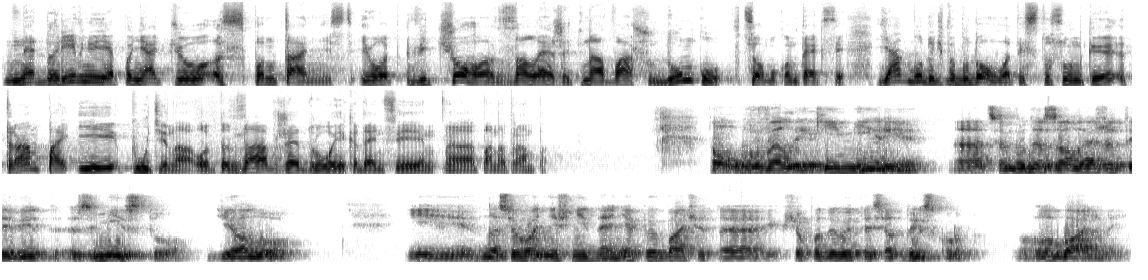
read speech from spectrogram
не дорівнює поняттю спонтанність. І от від чого залежить на вашу думку в цьому контексті, як будуть вибудовуватись стосунки Трампа і Путіна, от за вже другої каденції пана Трампа? Ну, в великій мірі е, це буде залежати від змісту діалогу. І на сьогоднішній день, як ви бачите, якщо подивитися дискурс глобальний,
